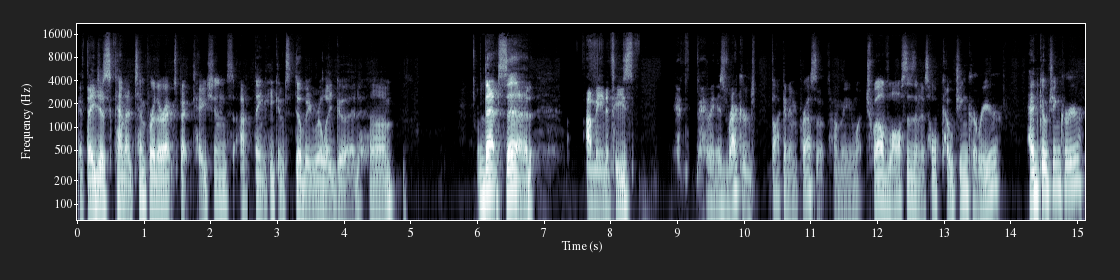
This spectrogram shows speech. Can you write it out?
if they just kind of temper their expectations, I think he can still be really good. Um, that said, I mean, if he's, if, I mean, his record's fucking impressive. I mean, what, 12 losses in his whole coaching career, head coaching career?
